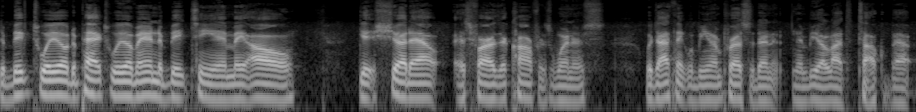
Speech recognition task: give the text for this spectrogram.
The Big 12, the Pac 12, and the Big 10 may all get shut out as far as their conference winners, which I think would be unprecedented and be a lot to talk about.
